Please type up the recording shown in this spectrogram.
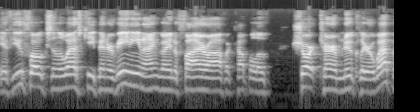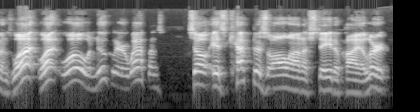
if you folks in the West keep intervening, I'm going to fire off a couple of short term nuclear weapons. What? What? Whoa, nuclear weapons? So it's kept us all on a state of high alert.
